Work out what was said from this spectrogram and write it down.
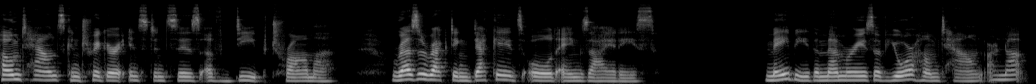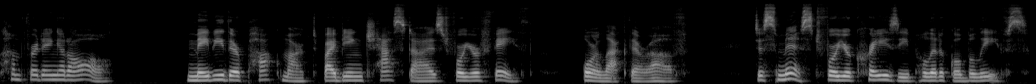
Hometowns can trigger instances of deep trauma resurrecting decades old anxieties. Maybe the memories of your hometown are not comforting at all. Maybe they're pockmarked by being chastised for your faith or lack thereof, dismissed for your crazy political beliefs.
